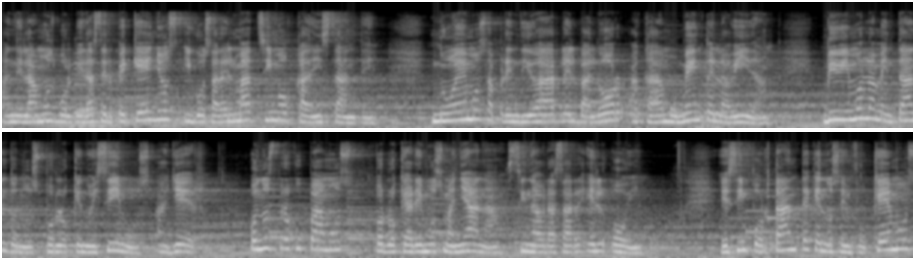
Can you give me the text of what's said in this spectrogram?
anhelamos volver a ser pequeños y gozar al máximo cada instante. No hemos aprendido a darle el valor a cada momento en la vida Vivimos lamentándonos por lo que no hicimos ayer o nos preocupamos por lo que haremos mañana sin abrazar el hoy. Es importante que nos enfoquemos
